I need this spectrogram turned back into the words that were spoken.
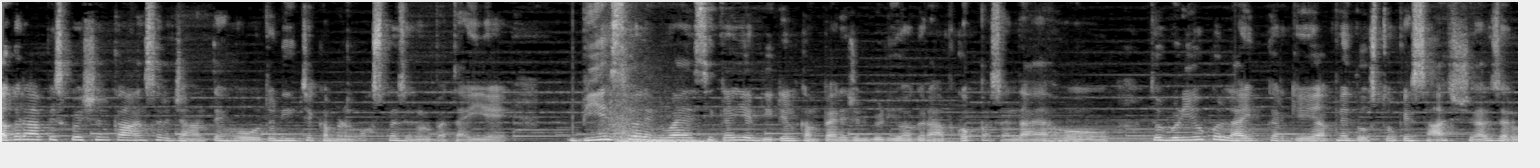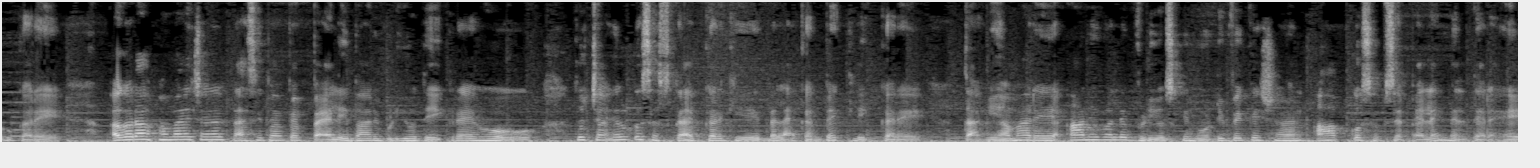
अगर आप इस क्वेश्चन का आंसर जानते हो तो नीचे कमेंट बॉक्स में ज़रूर बताइए। बी एस सी और एन वाई एस सी का ये डिटेल कंपैरिजन वीडियो अगर आपको पसंद आया हो तो वीडियो को लाइक करके अपने दोस्तों के साथ शेयर ज़रूर करें। अगर आप हमारे चैनल क्लासीफाई पे पहली बार वीडियो देख रहे हो तो चैनल को सब्सक्राइब करके बेल आइकन पे क्लिक करें, ताकि हमारे आने वाले वीडियोस के नोटिफिकेशन आपको सबसे पहले मिलते रहे।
